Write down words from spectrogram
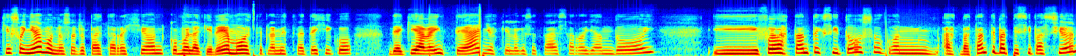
qué soñamos nosotros para esta región, cómo la queremos, este plan estratégico de aquí a 20 años, que es lo que se está desarrollando hoy. Y fue bastante exitoso, con bastante participación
